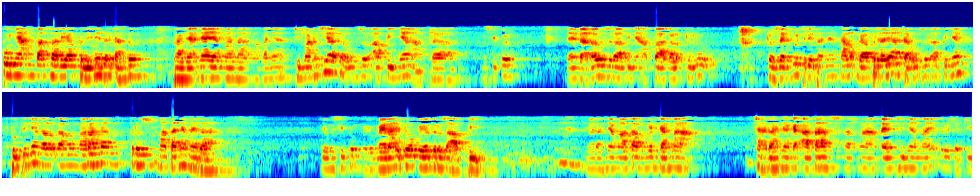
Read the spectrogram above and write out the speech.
punya empat variabel ini tergantung banyaknya yang mana. Makanya di manusia ada unsur apinya ada. Meskipun saya tidak tahu unsur apinya apa. Kalau dulu dosenku ceritanya kalau nggak percaya ada unsur apinya, buktinya kalau kamu marah kan terus matanya merah. Ya meskipun merah itu apa ya terus api. Merahnya mata mungkin karena darahnya ke atas karena tensinya naik terus jadi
